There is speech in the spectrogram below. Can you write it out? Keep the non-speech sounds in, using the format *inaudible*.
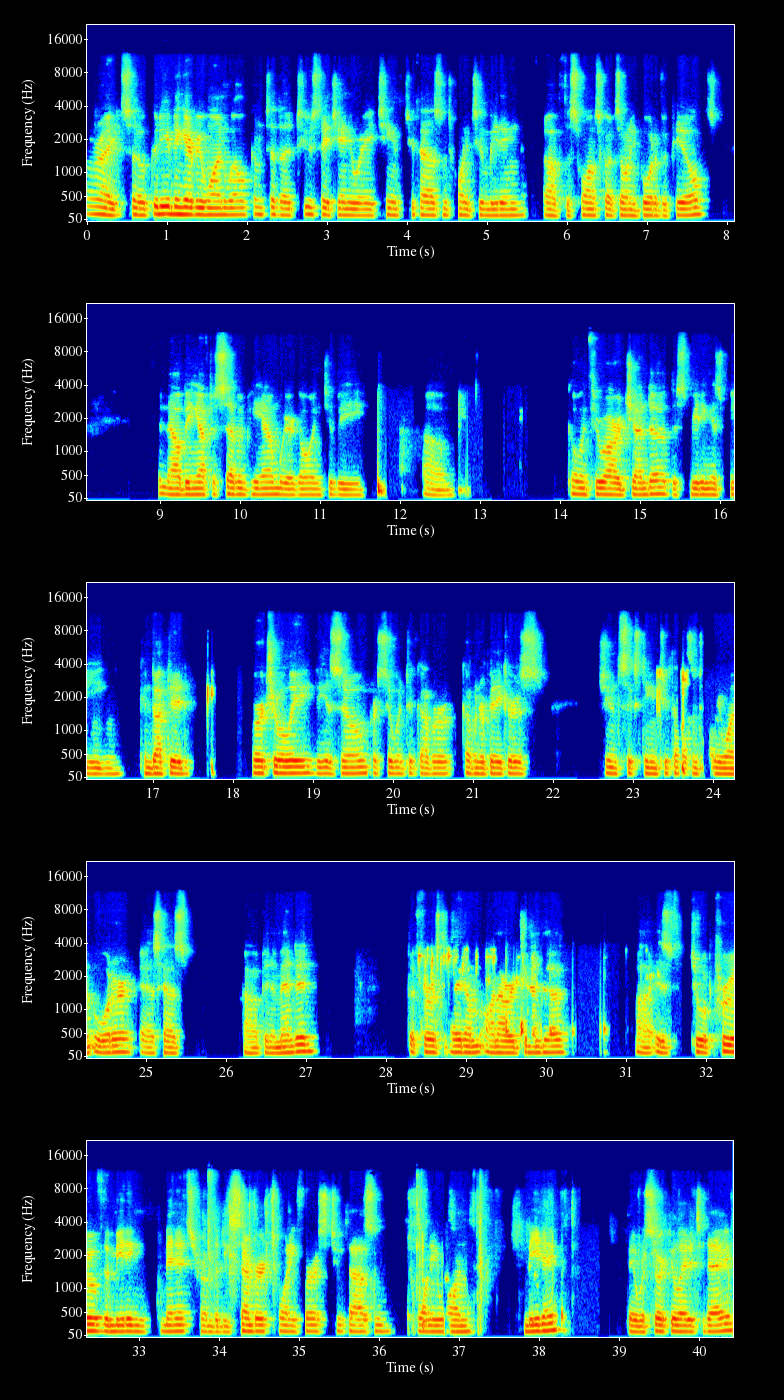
All right, so good evening, everyone. Welcome to the Tuesday, January 18th, 2022 meeting of the Swampscott Zoning Board of Appeals. And now being after 7 PM, we are going to be um, going through our agenda. This meeting is being conducted virtually via Zoom pursuant to Governor Governor Baker's June 16, 2021 order, as has uh, been amended. The first item on our agenda uh, is to approve the meeting minutes from the December 21st, 2021 meeting. They were circulated today.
